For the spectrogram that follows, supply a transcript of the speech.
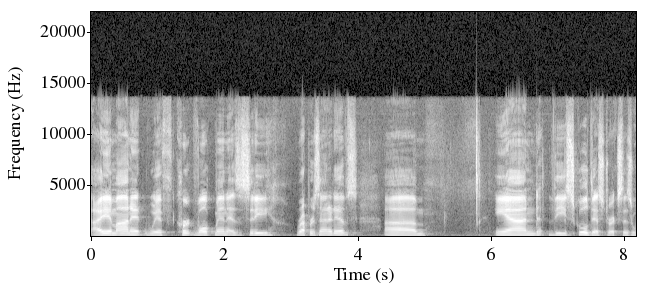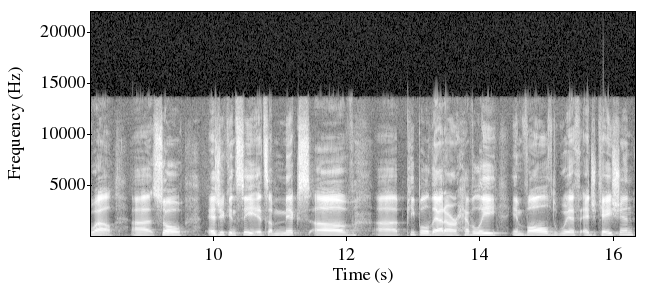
I am on it with Kurt Volkman as city representatives. Um, and the school districts as well. Uh, so, as you can see, it's a mix of uh, people that are heavily involved with education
